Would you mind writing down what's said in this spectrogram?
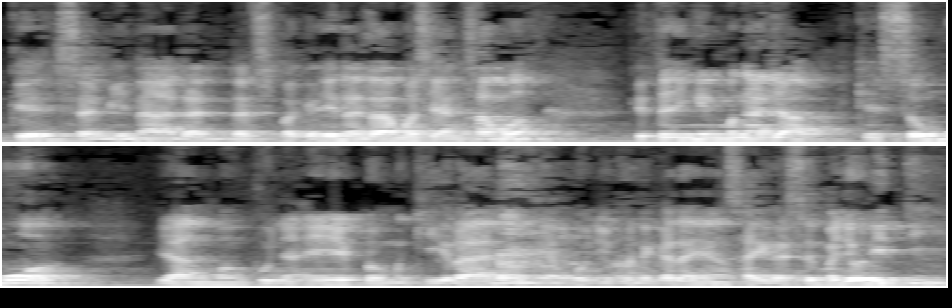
okay, seminar dan dan sebagainya dan dalam masa yang sama kita ingin mengajak okay, semua yang mempunyai pemikiran yang mempunyai pendekatan yang saya rasa majoriti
